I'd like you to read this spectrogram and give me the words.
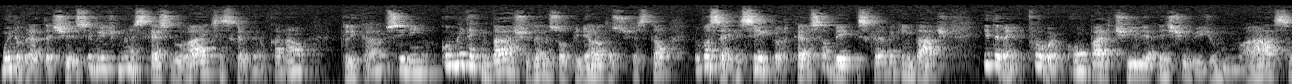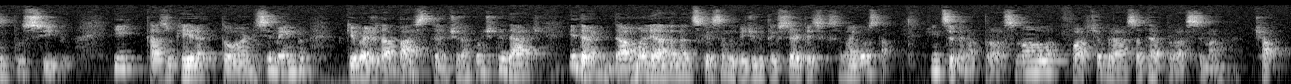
Muito obrigado por ter assistido esse vídeo. Não esquece do like, se inscrever no canal, clicar no sininho, comenta aqui embaixo dando sua opinião, sua sugestão. E você recicla? Quero saber. Escreve aqui embaixo. E também, por favor, compartilha este vídeo o máximo possível. E, caso queira, torne-se membro, que vai ajudar bastante na continuidade. E também dá uma olhada na descrição do vídeo que eu tenho certeza que você vai gostar. A gente se vê na próxima aula. Forte abraço, até a próxima. Tchau!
